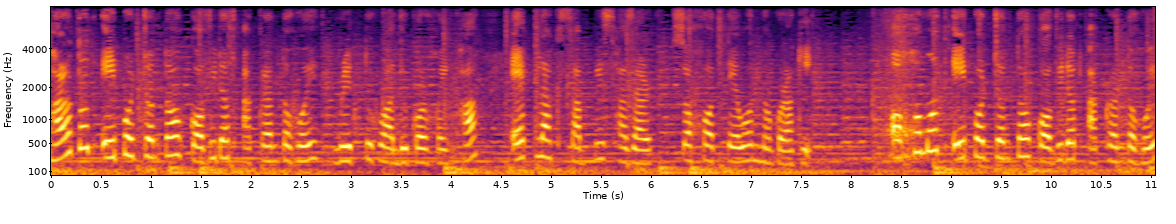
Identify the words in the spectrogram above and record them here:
ভাৰতত এই পৰ্যন্ত কভিডত আক্ৰান্ত হৈ মৃত্যু হোৱা লোকৰ সংখ্যা এক লাখ ছাব্বিছ হাজাৰ ছশ তেৱন্নগৰাকী অসমত এই পৰ্যন্ত কভিডত আক্ৰান্ত হৈ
